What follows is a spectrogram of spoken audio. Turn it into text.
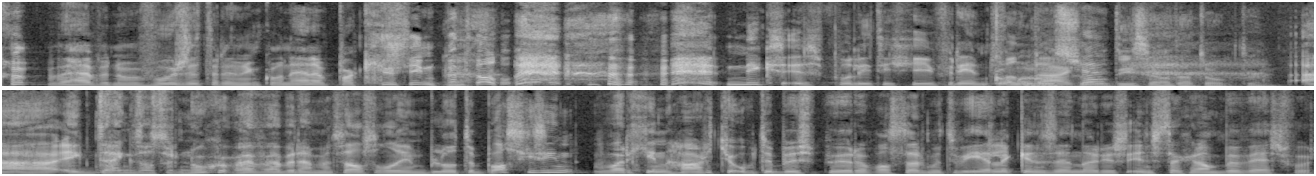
we hebben een voorzitter in een konijnenpak gezien. Ik bedoel, niks is politici vreemd vandaag. Rousseau, die zou dat ook doen. Ah, ik denk dat er nog... We we hebben hem zelfs al in blote bas gezien, waar geen haartje op de buspeuren was. Daar moeten we eerlijk in zijn, daar is Instagram bewijs voor.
